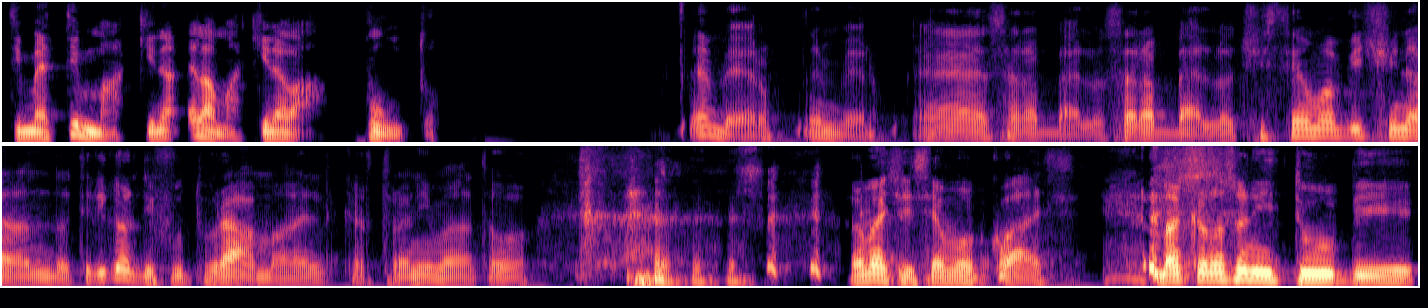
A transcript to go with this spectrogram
Ti metti in macchina e la macchina va, punto. È vero, è vero. Eh, sarà bello, sarà bello. Ci stiamo avvicinando. Ti ricordi Futurama, il cartone animato? Ormai ci siamo quasi. Mancano solo i tubi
